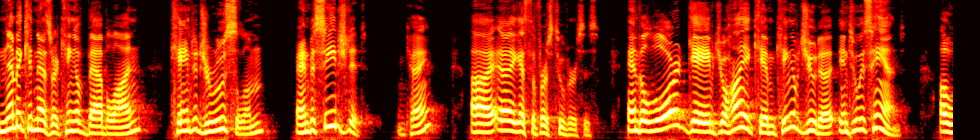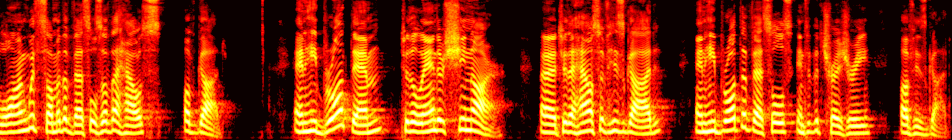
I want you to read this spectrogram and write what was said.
Nebuchadnezzar, king of Babylon, came to Jerusalem and besieged it. Okay? Uh, I guess the first two verses. And the Lord gave Jehoiakim, king of Judah, into his hand, along with some of the vessels of the house of God. And he brought them to the land of Shinar, uh, to the house of his God, and he brought the vessels into the treasury of his God.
